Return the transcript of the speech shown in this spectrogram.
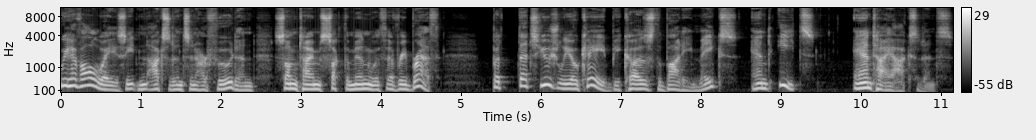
We have always eaten oxidants in our food and sometimes sucked them in with every breath. But that's usually okay because the body makes and eats antioxidants.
